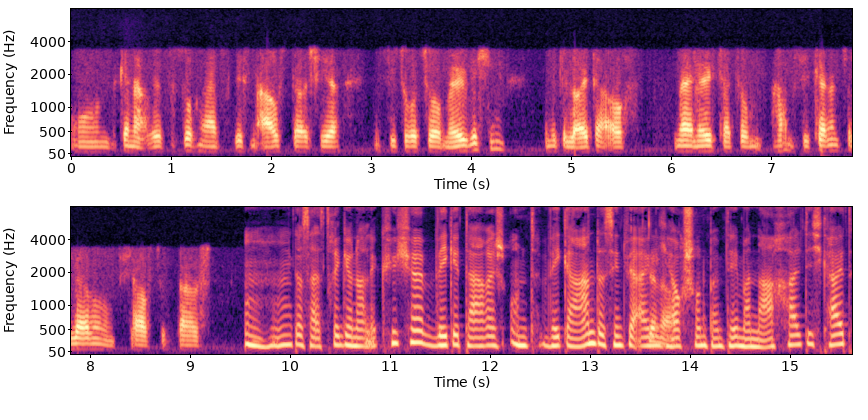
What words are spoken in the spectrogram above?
Und genau, wir versuchen einfach diesen Austausch hier in Südtirol zu ermöglichen, damit die Leute auch mehr Möglichkeit haben, sich kennenzulernen und sich auszutauschen. Mhm, das heißt regionale Küche, vegetarisch und vegan. Da sind wir eigentlich genau. auch schon beim Thema Nachhaltigkeit.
